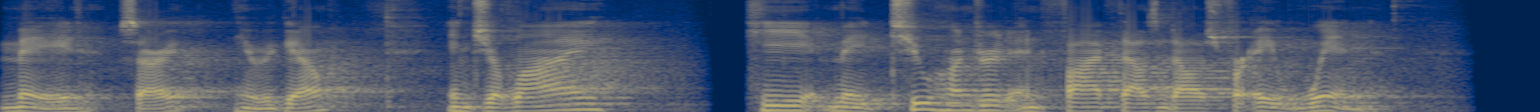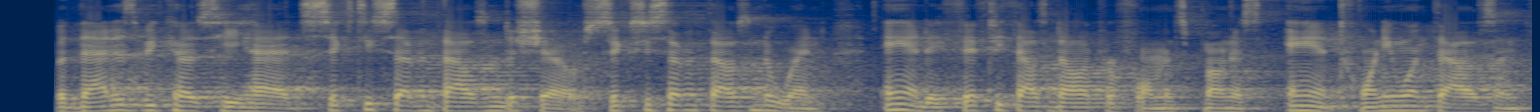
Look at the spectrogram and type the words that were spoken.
made, sorry, here we go. In July, he made $205,000 for a win. But that is because he had 67,000 to show, 67,000 to win, and a $50,000 performance bonus and 21,000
